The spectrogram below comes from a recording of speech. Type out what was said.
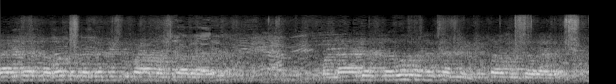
जाहीर सर्व सदस्यांनी कृपया मंचावर यावे मंडळाच्या सर्व सदस्यांनी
